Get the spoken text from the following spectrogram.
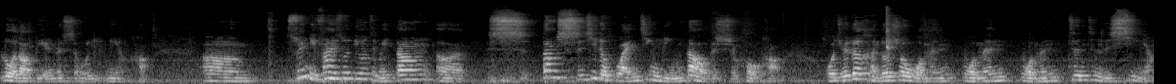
落到别人的手里面哈，嗯，所以你发现说弟兄姊妹，当呃 实当实际的环境临到的时候哈，我觉得很多时候我们我们我们真正的信仰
